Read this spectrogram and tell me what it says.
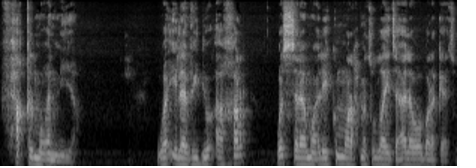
في حق المغنية. وإلى فيديو آخر والسلام عليكم ورحمة الله تعالى وبركاته.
